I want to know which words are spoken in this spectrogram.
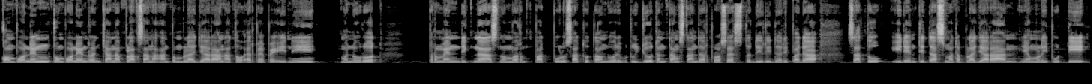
Komponen-komponen rencana pelaksanaan pembelajaran atau RPP ini menurut Permendiknas nomor 41 tahun 2007 tentang standar proses terdiri daripada satu identitas mata pelajaran yang meliputi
